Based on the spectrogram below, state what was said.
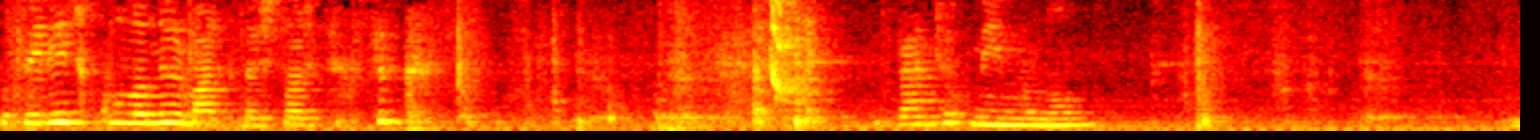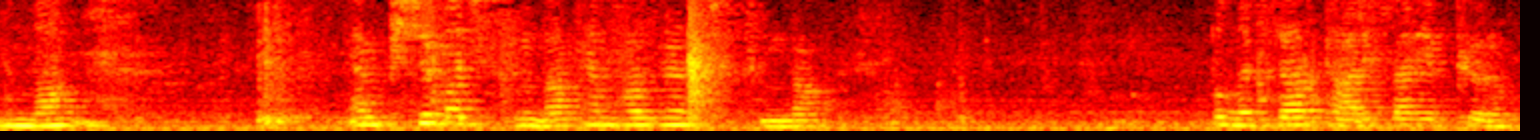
Bu feri hiç kullanıyorum arkadaşlar sık sık. Ben çok memnunum. Bundan hem pişirme açısından hem hazne açısından Bununla güzel tarifler yapıyorum.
